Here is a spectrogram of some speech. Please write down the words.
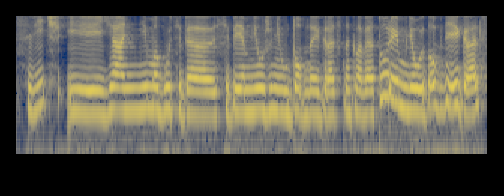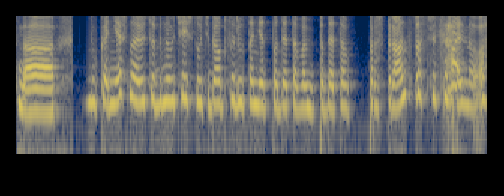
Switch, и я не могу тебя себе, мне уже неудобно играть на клавиатуре, мне удобнее играть на... Ну, конечно, особенно учесть, что у тебя абсолютно нет под этого, под это пространства специального.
